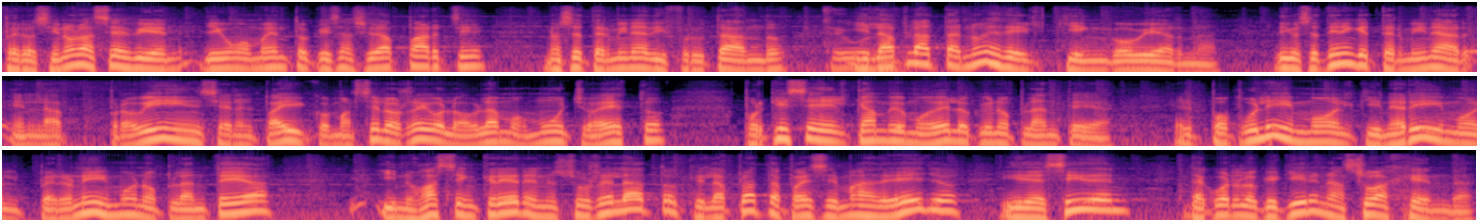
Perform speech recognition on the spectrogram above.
Pero si no lo haces bien, llega un momento que esa ciudad parche no se termina disfrutando. Seguro. Y la plata no es de quien gobierna. Digo, se tiene que terminar en la provincia, en el país. Con Marcelo Rego lo hablamos mucho a esto, porque ese es el cambio de modelo que uno plantea. El populismo, el kirchnerismo, el peronismo nos plantea y nos hacen creer en su relato que la plata parece más de ellos y deciden de acuerdo a lo que quieren a su agenda.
